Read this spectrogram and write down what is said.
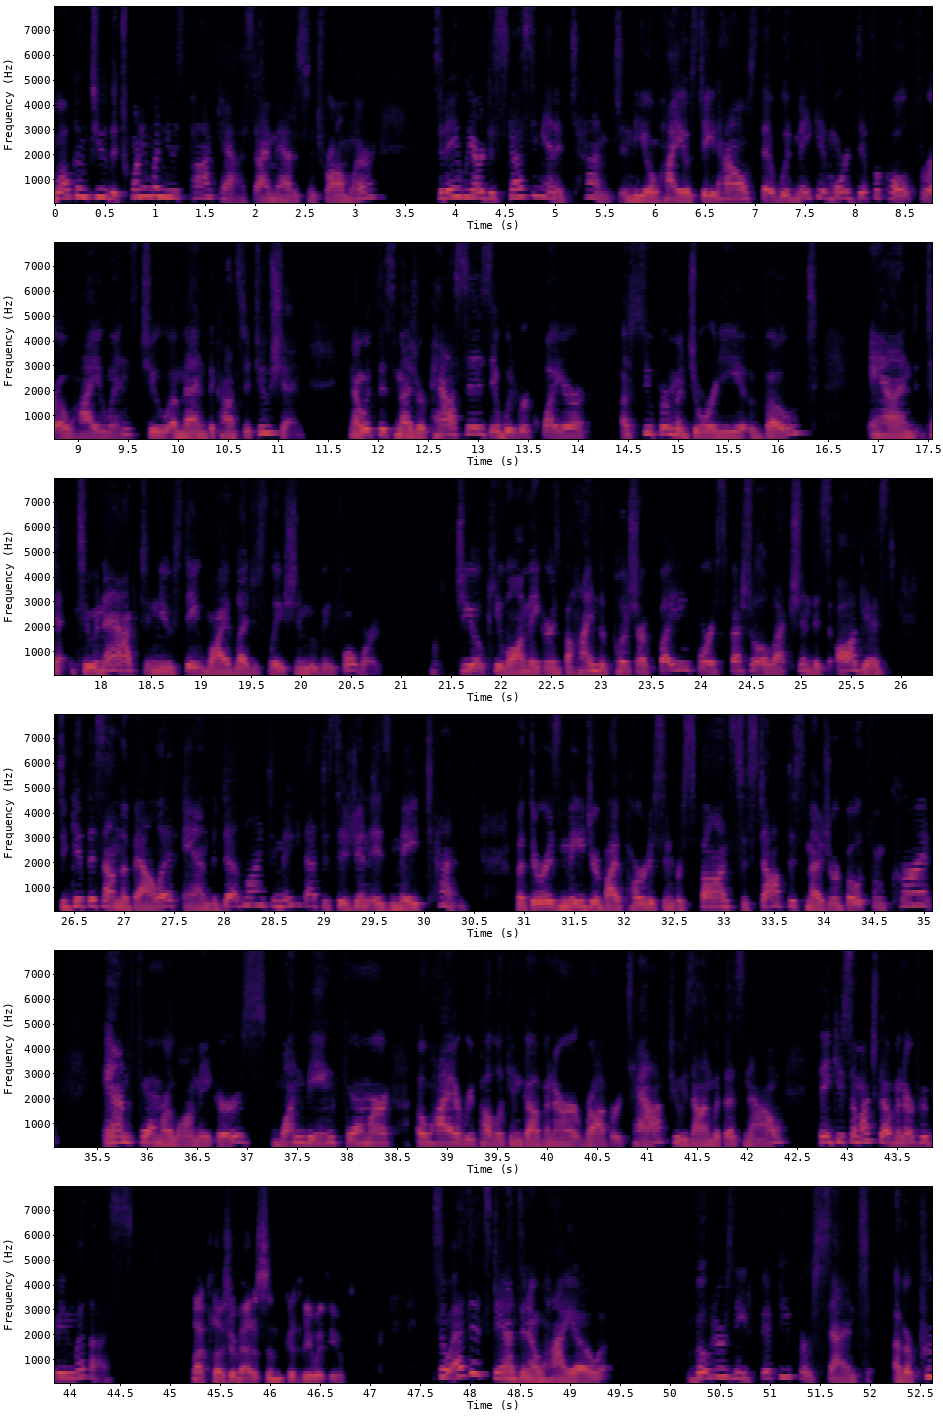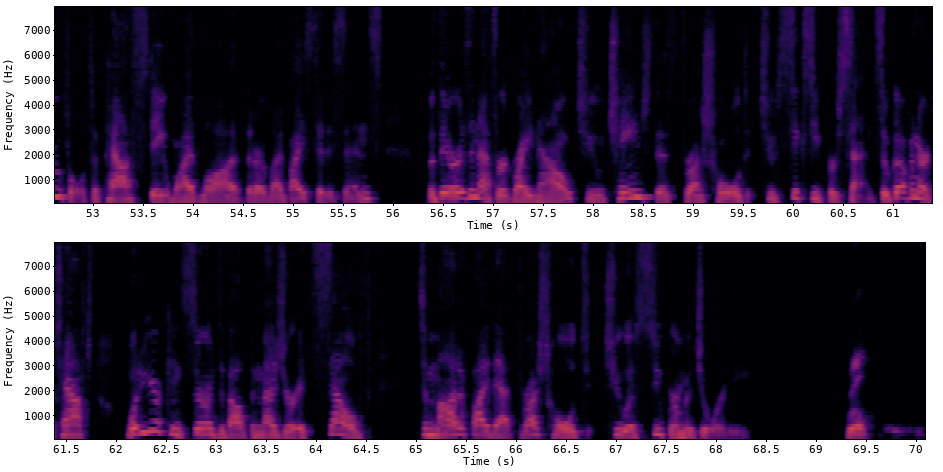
Welcome to the 21 News Podcast. I'm Madison Tromler. Today, we are discussing an attempt in the Ohio State House that would make it more difficult for Ohioans to amend the Constitution. Now, if this measure passes, it would require a supermajority vote and to, to enact new statewide legislation moving forward. GOP lawmakers behind the push are fighting for a special election this August to get this on the ballot. And the deadline to make that decision is May 10th. But there is major bipartisan response to stop this measure, both from current and former lawmakers, one being former Ohio Republican Governor Robert Taft, who is on with us now. Thank you so much, Governor, for being with us. My pleasure, Madison. Good to be with you. So, as it stands in Ohio, voters need 50% of approval to pass statewide laws that are led by citizens. But there is an effort right now to change this threshold to 60%. So, Governor Taft, what are your concerns about the measure itself to modify that threshold to a supermajority? Well,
